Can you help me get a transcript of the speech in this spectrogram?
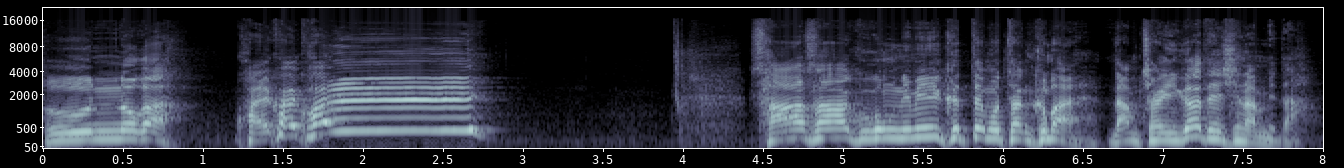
분노가 콸콸콸! 4490님이 그때 못한 그 말 남창희가 대신합니다.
